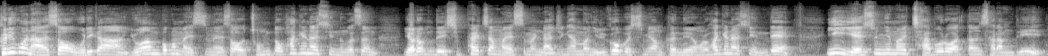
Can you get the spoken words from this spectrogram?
그리고 나서 우리가 요한복음 말씀에서 좀 더 확인할 수 있는 것은 여러분들이 18장 말씀을 나중에 한번 읽어보시면 그 내용을 확인할 수 있는데 이 예수님을 잡으러 왔던 사람들이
